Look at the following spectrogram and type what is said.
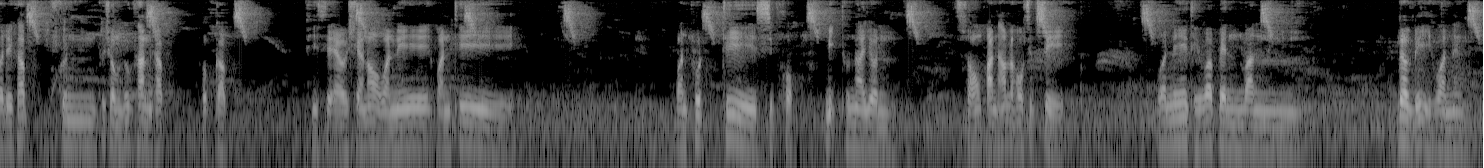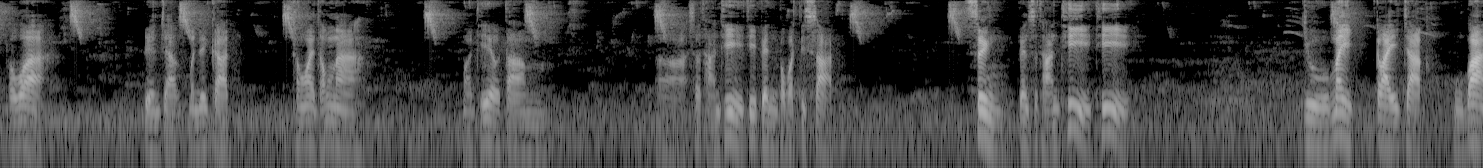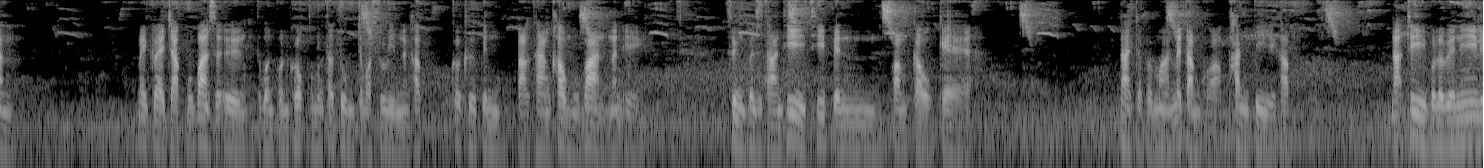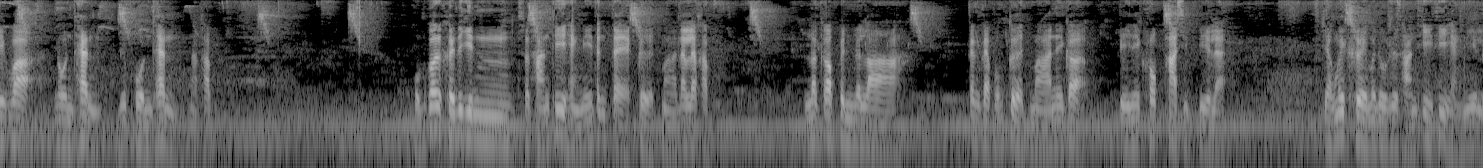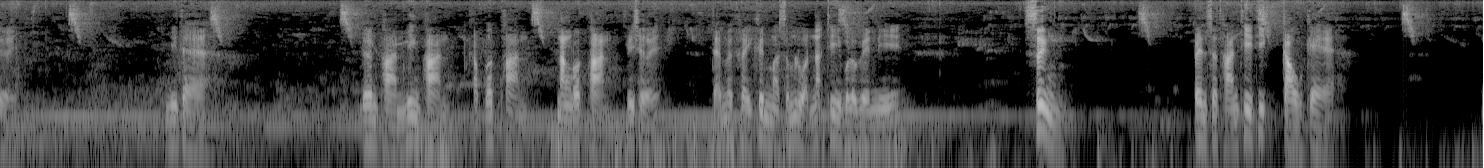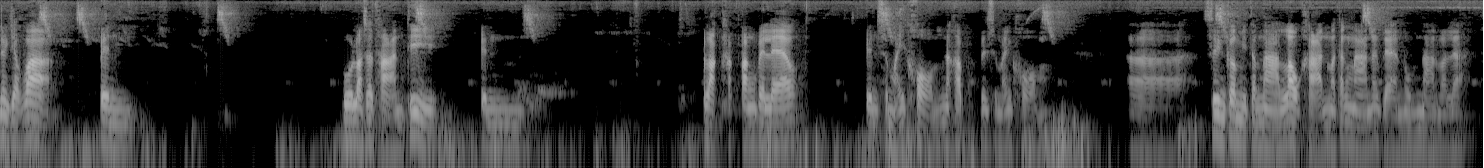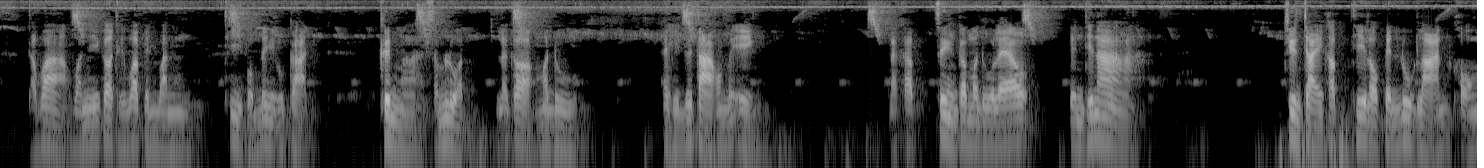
วัสดีครับคุณผู้ชมทุกท่านครับ พบกับ PCL Channel วันนี้วันที่ วันพุธที่ 16 มิถุนายน 2564 วันนี้ถือว่าเป็นวันเลิกดีอีกวันหนึ่ง เพราะว่าเปลี่ยนจากบรรยากาศท้องไร่ท้องนา มาเที่ยวตามาสถานที่ที่เป็นประวัติศาสตร์ ซึ่งเป็นสถานที่ที่อยู่ไม่ไกลจากหมู่บ้าน ไม่ไกลจากหมู่บ้านเสะเอิงตำบลพลครกอำเภอท่าตูมจังหวัดสุรินทร์นะครับ ก็คือเป็นปากทางเข้าหมู่บ้านนั่นเอง ซึ่งเป็นสถานที่ที่เป็นความเก่าแก่ น่าจะประมาณไม่ต่ำกว่าพันปีครับณที่บริเวณนี้เรียกว่าโนนแท่นหรือโพนแท่นนะครับ ผมก็เคยได้ยินสถานที่แห่งนี้ตั้งแต่เกิดมาแล้วแหละครับ แล้วก็เป็นเวลาตั้งแต่ผมเกิดมานี่ก็ปีนี้ครบ 50 ปีแล้ว ยังไม่เคยมาดูสถานที่ที่แห่งนี้เลย มีแต่เดินผ่านวิ่งผ่านขับรถผ่าน นั่งรถผ่านเฉยๆแต่ไม่เคยขึ้นมาสำรวจณที่บริเวณนี้ ซึ่งเป็นสถานที่ที่เก่าแก่ เนื่องจากว่าเป็นโบราณสถานที่เป็นปลักหักพังไปแล้ว เป็นสมัยขอมนะครับ เป็นสมัยขอมอซึ่งก็มีตำนานเล่าขานมาตั้งนานตั้งแต่นมนานมาแล้ว แต่ว่าวันนี้ก็ถือว่าเป็นวันที่ผมได้มีโอกาสขึ้นมาสำรวจแล้วก็มาดูให้เห็นด้วยตาของตัวเองนะครับ ซึ่งก็มาดูแล้วเป็นที่น่าชื่นใจครับที่เราเป็นลูกหลานของ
